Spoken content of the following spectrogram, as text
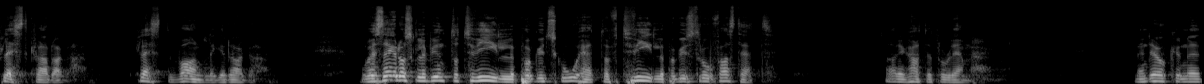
flest hverdager. Flest vanlige dager. Og Hvis jeg da skulle begynt å tvile på Guds godhet og tvile på Guds trofasthet, så hadde jeg hatt et problem. Men det å kunne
